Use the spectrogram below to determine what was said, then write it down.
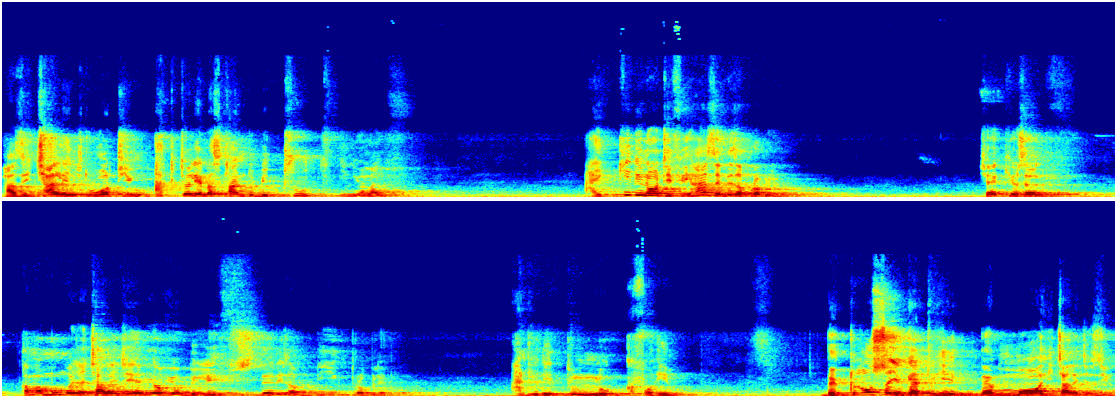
Has He challenged what you actually understand to be truth in your life? I kid you not, if He hasn't, there's a problem. Check yourself. Kama Mungu haja challenge any of your beliefs, there is a big problem. And you need to look for Him. The closer you get to Him, the more He challenges you.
